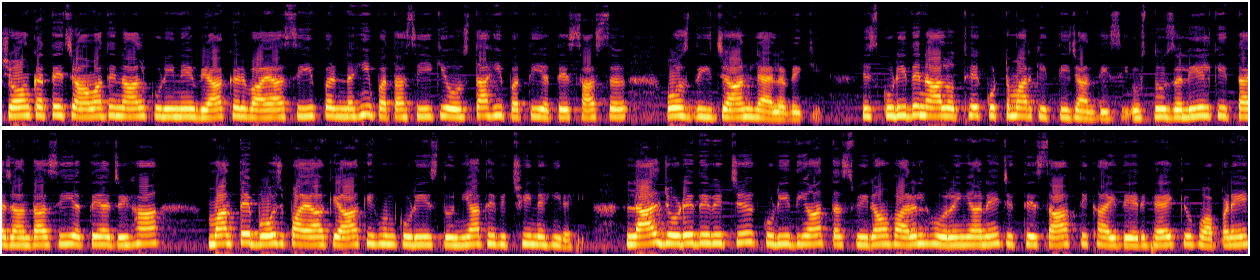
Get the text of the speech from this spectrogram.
ਸ਼ੌਂਕ ਅਤੇ ਚਾਵਾਂ ਦੇ ਨਾਲ ਕੁੜੀ ਨੇ ਵਿਆਹ ਕਰਵਾਇਆ ਸੀ, ਪਰ ਨਹੀਂ ਪਤਾ ਸੀ ਕਿ ਉਸ ਦਾ ਹੀ ਪਤੀ ਅਤੇ ਸੱਸ ਉਸ ਦੀ ਜਾਨ ਲੈ ਲਵੇਗੀ। ਇਸ ਕੁੜੀ ਦੇ ਨਾਲ ਉੱਥੇ ਕੁੱਟਮਾਰ ਕੀਤੀ ਜਾਂਦੀ ਸੀ। ਉਸ ਨੂੰ ਜ਼ਲੀਲ ਕੀਤਾ ਜਾਂਦਾ ਸੀ ਅਤੇ ਅਜਿਹਾ ਮਨ ਤੇ ਬੋਝ ਪਾਇਆ ਗਿਆ ਕਿ ਹੁਣ ਕੁੜੀ ਇਸ ਦੁਨੀਆ ਦੇ ਵਿੱਚ ਹੀ ਨਹੀਂ ਰਹੀ। ਲਾਲ ਜੋੜੇ ਦੇ ਵਿੱਚ ਕੁੜੀ ਦੀਆਂ ਤਸਵੀਰਾਂ ਵਾਇਰਲ ਹੋ ਰਹੀਆਂ ਨੇ, ਜਿੱਥੇ ਸਾਫ਼ ਦਿਖਾਈ ਦੇ ਰਿਹਾ ਹੈ ਕਿ ਉਹ ਆਪਣੇ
